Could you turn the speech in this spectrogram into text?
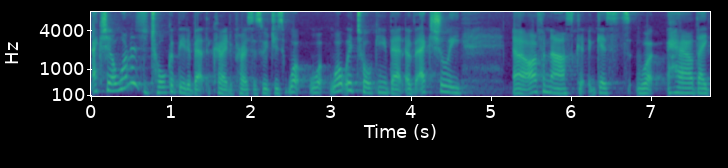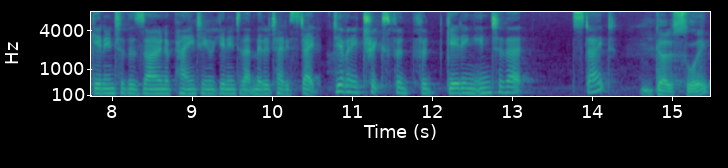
Actually, I wanted to talk a bit about the creative process, which is what what, what we're talking about of actually. Uh, I often ask guests what how they get into the zone of painting or get into that meditative state. Do you have any tricks for, for getting into that state? Go to sleep.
